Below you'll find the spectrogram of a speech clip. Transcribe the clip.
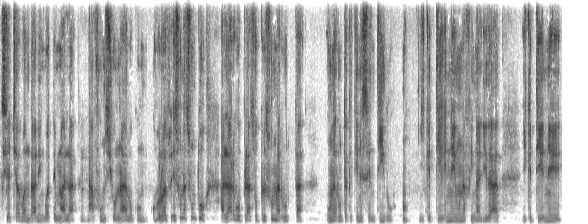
Se ha echado a andar en Guatemala, ha funcionado con, con, es un asunto a largo plazo, pero es una ruta, una ruta que tiene sentido, ¿no? Y que tiene una finalidad y que tiene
